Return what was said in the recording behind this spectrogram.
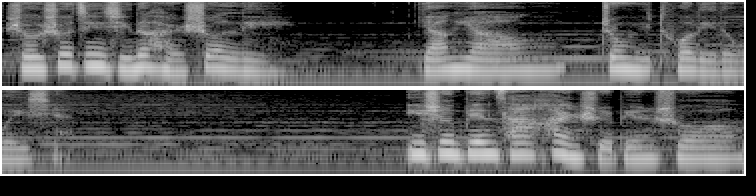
手术进行的很顺利，杨洋终于脱离了危险。医生边擦汗水边说。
